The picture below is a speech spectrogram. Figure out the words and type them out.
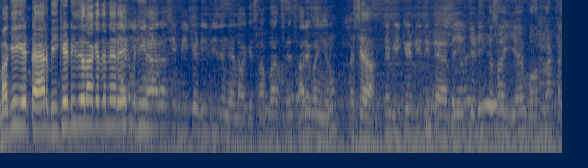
ਬਾਕੀ ਇਹ ਟਾਇਰ BKT ਦੇ ਲਾ ਕੇ ਦਿੰਨੇ ਹਰੇਕ ਮਸ਼ੀਨ? ਟਾਇਰ ਅਸੀਂ BKD ਦੀ ਦਿੰਨੇ ਲਾ ਕੇ ਸਭ ਪਾਸੇ ਸਾਰੇ ਬਾਈਆਂ ਨੂੰ। ਅੱਛਾ। ਤੇ BKD ਦੀ ਟਾਇਰ ਦੀ ਜਿਹੜੀ ਕਸਾਈ ਹੈ ਬਹੁਤ ਘੱਟ ਹੈ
